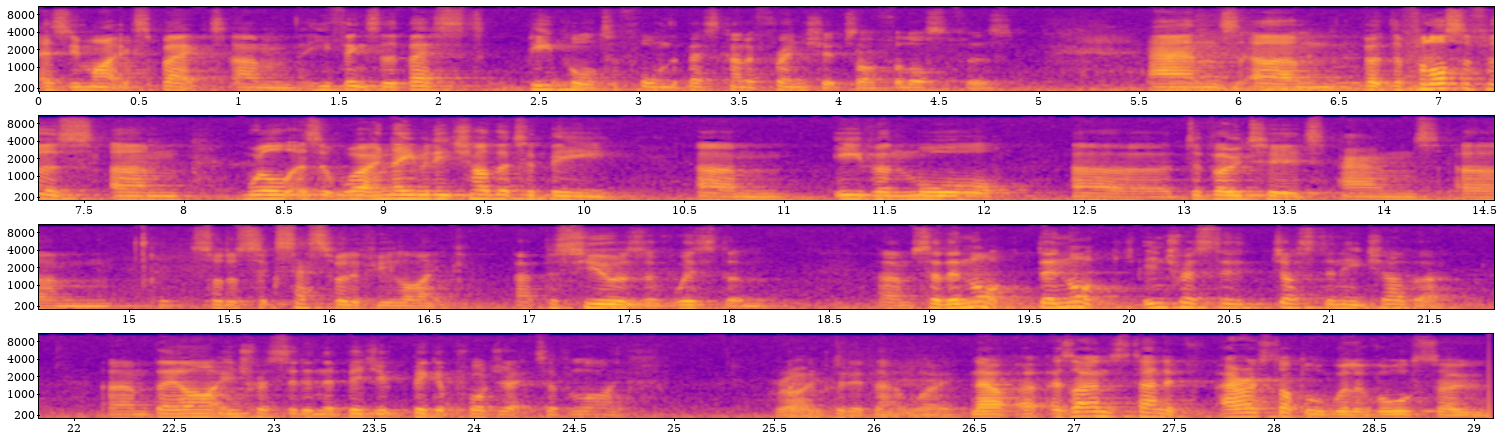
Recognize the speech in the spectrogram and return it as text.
as you might expect um, he thinks the best people to form the best kind of friendships are philosophers. And um, but the philosophers um, will as it were enable each other to be even more uh, devoted and sort of successful if you like uh, pursuers of wisdom um, so they're not they're not interested just in each other. Um, they are interested in the bigger, bigger project of life. Right. put it that way. Now, uh, as I understand it, Aristotle will have also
